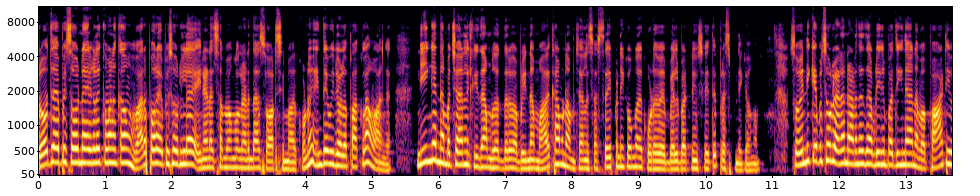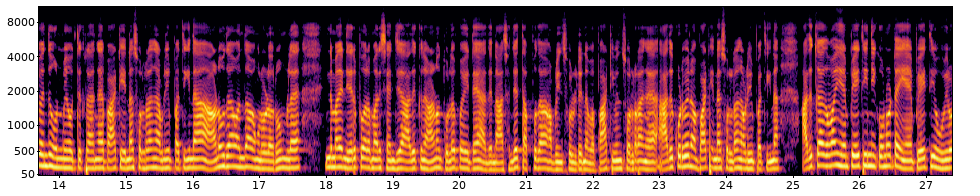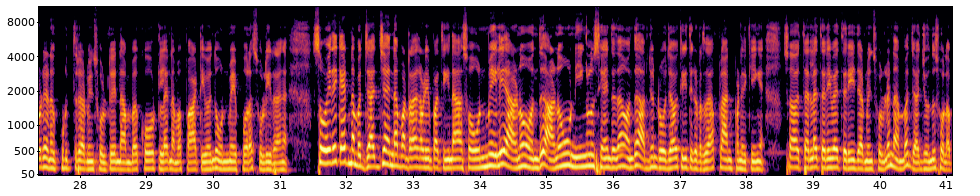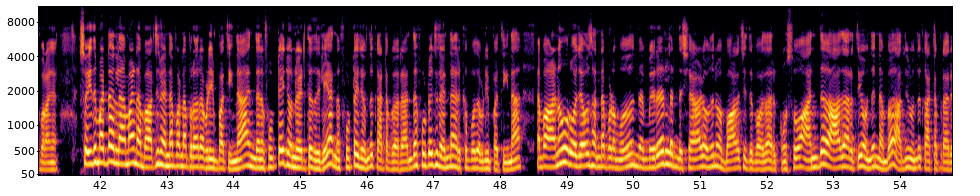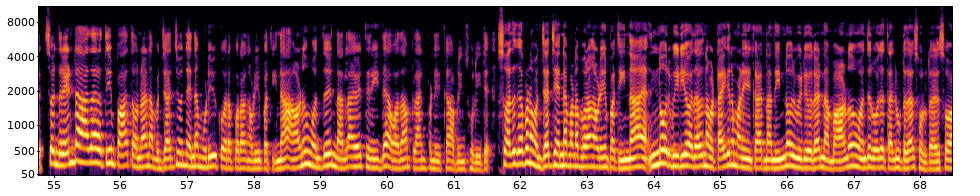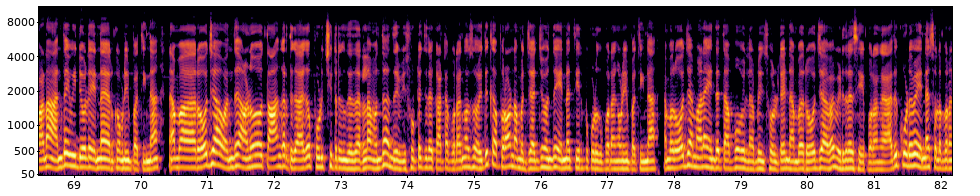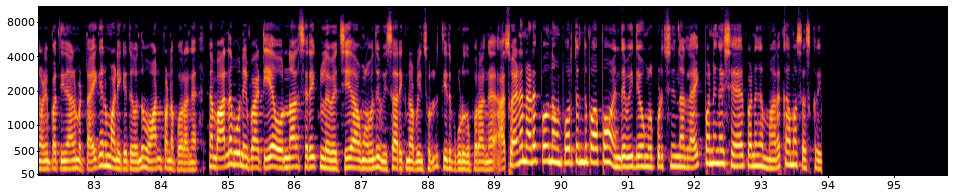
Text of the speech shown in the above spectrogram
ரோஜா episode நேர்களுக்கு வணக்கம். வரப்போகிற எபிசோடில் என்னென்ன சம்பவங்கள் நடந்தால் சுவாரஸ்யமாக இருக்கணும் இந்த வீடியோவில் பார்க்கலாம். வாங்க. நீங்கள் நம்ம சேனலுக்கு இதான் முதல் தடவை அப்படின்னா மறக்காமல் நம்ம சேனலை சப்ஸ்கிரைப் பண்ணிக்கோங்க. கூடவே பெல் பட்டனையும் சேர்த்து ப்ரெஸ் பண்ணிக்கோங்க. ஸோ இன்றைக்கி எபிசோடில் என்ன நடந்தது அப்படின்னு பார்த்தீங்கன்னா நம்ம பாட்டி வந்து உண்மையை ஒத்துக்கிறாங்க. பாட்டி என்ன சொல்கிறாங்க அப்படின்னு பார்த்தீங்கன்னா அனு தான் வந்து அவங்களோட ரூமில் இந்த மாதிரி நெருப்பு வர மாதிரி செஞ்சு அதுக்கு நானும் துளை போயிட்டேன். அது நான் செஞ்ச தப்பு தான் அப்படின்னு சொல்லிட்டு நம்ம பாட்டி வந்து சொல்கிறாங்க அது கூடவே நம்ம பாட்டி என்ன சொல்கிறாங்க அப்படின்னு பார்த்தீங்கன்னா அதுக்காகவா என் பேத்தி நீ கொண்டுட்டேன் என் பேத்தி உயிரோடு எனக்கு கொடுத்துரு அப்படின்னு சொல்லிட்டு நம்ம கோர்ட்டில் நம்ம பாட்டி வந்து உண்மையை பூரா சொல்லிடுறாங்க. ஸோ இதை கேட்டு நம்ம ஜட்ஜை என்ன பண்ணுறாங்க அப்படின்னு பார்த்தீங்கன்னா ஸோ உண்மையிலேயே அணு வந்து அணுவும் நீங்களும் சேர்ந்து தான் வந்து அர்ஜுன் ரோஜாவை தீர்த்துக்கிட்டதா பிளான் பண்ணியிருக்கீங்க ஸோ அது தெல்ல தெளிவாக தெரியுது அப்படின்னு சொல்லிட்டு நம்ம ஜட்ஜ் வந்து சொல்ல போகிறாங்க ஸோ இது மட்டும் இல்லாமல் நம்ம அர்ஜுன் என்ன பண்ண போகிறாரு அப்படின்னு பார்த்தீங்கன்னா இந்த ஃபுட்டேஜ் ஒன்று எடுத்தது இல்லையா அந்த ஃபுட்டேஜ் வந்து காட்ட போகிறார் அந்த ஃபுட்டேஜில் என்ன இருக்க போகுது அப்படின்னு பார்த்தீங்கன்னா நம்ம அணு ரோஜாவும் சண்டை போடும்போது இந்த மிரரில் இந்த ஷேடோ வந்து நம்ம பாலச்சித்தப்பாக தான் இருக்கும். ஸோ அந்த ஆதாரத்தையும் வந்து நம்ம அர்ஜுன் வந்து காட்ட போகிறாரு ஸோ இந்த ரெண்டு ஆதாரத்தையும் பார்த்தோன்னா நம்ம ஜட்ஜ் வந்து என்ன முடிவுக்கு வர போகிறாங்க அப்படின்னு பார்த்தீங்கன்னா அணு வந்து நல்லாவே தெரியுது அவள் தான் பிளான் பண்ணியிருக்கா அப்படின்னு சொல்லிட்டு. ஸோ அதுக்கப்புறம் நம்ம ஜட்ஜ் என்ன பண்ண போகிறாங்க அப்படின்னு பார்த்தீங்கன்னா இன்னொரு வீடியோ அதாவது நம்ம டைகர் மனைவி காட்டின அந்த இன்னொரு வீடியோவில் நம்ம அணு வந்து ரோஜா தள்ளி விட்டதா சொல்கிறாரு ஸோ ஆனால் அந்த வீடியோவில் என்ன இருக்கும் அப்படின்னு பார்த்தீங்கன்னா நம்ம ரோஜா வந்து அணுவை தாங்கிறதுக்காக பிடிச்சிட்டு இருந்ததெல்லாம் வந்து அந்த ஃபுட்டேஜில் காட்ட போகிறாங்க ஸோ இதுக்கப்புறம் நம்ம ஜட்ஜ் வந்து என்ன தீர்ப்பு கொடுக்க போகிறாங்க அப்படின்னு பார்த்தீங்கன்னா நம்ம ரோஜா மேலே எந்த தப்பும் இல்லை அப்படின்னு சொல்லிட்டு நம்ம ரோஜாவை விடுதலை செய்ய போகிறாங்க அது கூடவே என்ன சொல்ல போகிறாங்க அப்படின்னு பார்த்தீங்கன்னா நம்ம டைகர் மாணிக்கத்தை வந்து வான் பண்ண போகிறாங்க நம்ம அன்னபூர்ணி பாட்டியை ஒரு நாள் சிறைக்குள்ளே வச்சு அவங்க வந்து விசாரிக்கணும் அப்படின்னு சொல்லிட்டு தீர்ப்பு கொடுக்க போகிறாங்க ஸோ என்ன நடக்க போது நம்ம பொறுத்திருந்து பார்ப்போம். இந்த வீடியோ உங்களுக்கு பிடிச்சிருந்தா லைக் பண்ணுங்கள் ஷேர் பண்ணுங்கள் மறக்காமல் சப்ஸ்கிரைப்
